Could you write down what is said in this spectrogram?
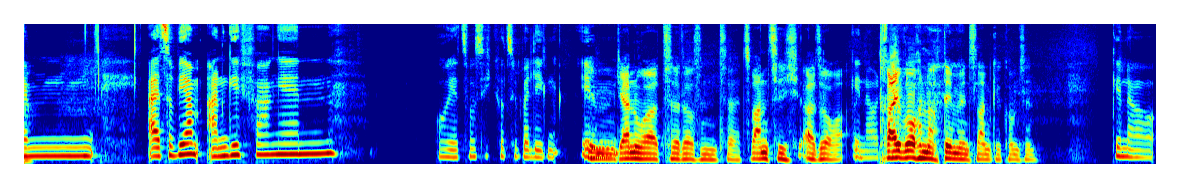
Ähm, also wir haben angefangen oh, jetzt muss ich kurz überlegen. Im, Januar 2020, also Genau. drei Wochen nachdem wir ins Land gekommen sind. Genau.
